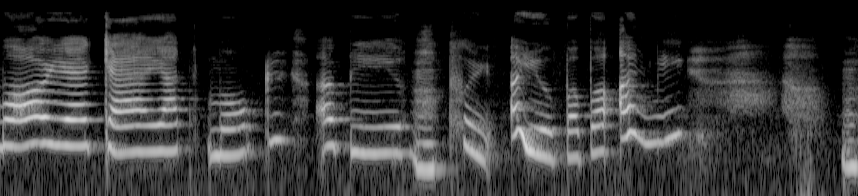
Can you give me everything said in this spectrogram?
More kayak, more a beer. Mm. Pray, are you, Papa? I mean, mm.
